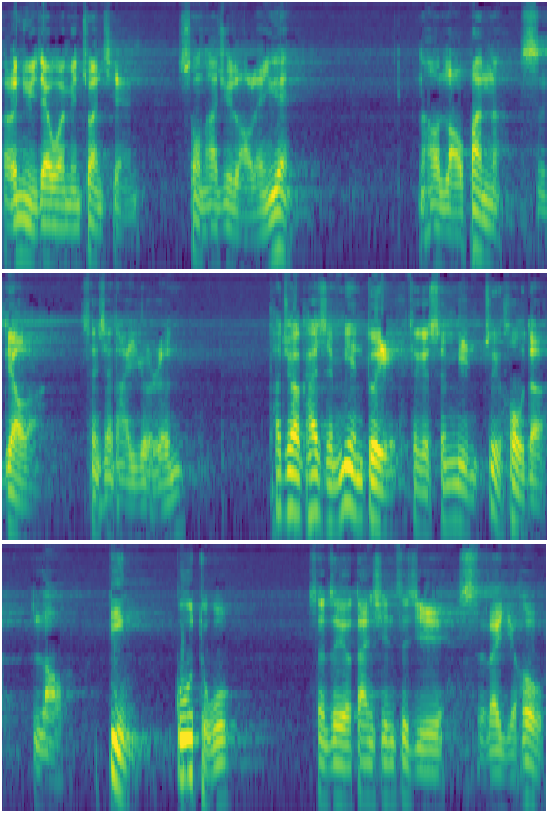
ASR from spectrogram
儿女在外面赚钱，送他去老人院。然后老伴呢死掉了，剩下他一个人，他就要开始面对这个生命最后的老、病、孤独，甚至又担心自己死了以后，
